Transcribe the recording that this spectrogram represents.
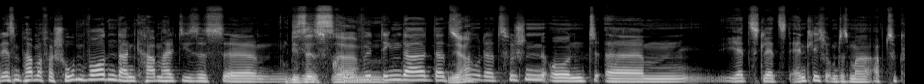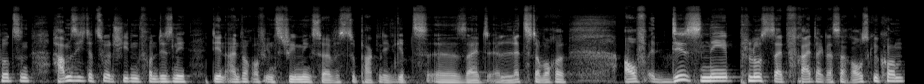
der ist ein paar Mal verschoben worden. Dann kam halt dieses, ähm, Dieses, dieses Covid-Ding da dazu, ja. dazwischen. Und ähm, jetzt letztendlich, um das mal abzukürzen, haben sie sich dazu entschieden, von Disney den einfach auf ihren Streaming-Service zu packen. Den gibt es äh, seit äh, letzter Woche auf Disney Plus. Seit Freitag ist er rausgekommen.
